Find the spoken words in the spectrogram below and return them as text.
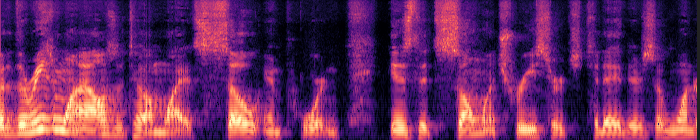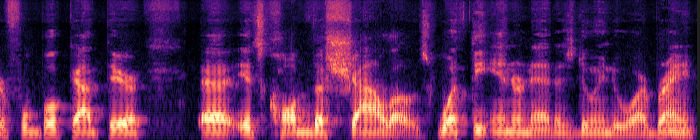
but the reason why I also tell them why it's so important is that so much research today, there's a wonderful book out there. Uh, it's called The Shallows What the Internet is Doing to Our Brain.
